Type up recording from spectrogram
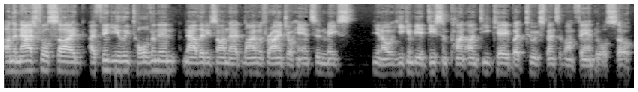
On the Nashville side, I think Eeli Tolvanen, now that he's on that line with Ryan Johansen, makes you know he can be a decent punt on DK, but too expensive on FanDuel. So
